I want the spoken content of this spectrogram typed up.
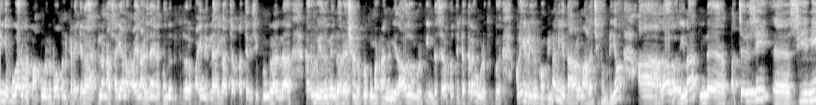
நீங்கள் புகார் கொடுக்கலாம். உங்களுக்கு டோக்கன் கிடைக்கல இல்லை நான் சரியான பயனாளி தான் எனக்கு வந்து இந்த திட்டத்தில் பயன் இல்லை இல்லாச்சா பச்சரிசி புழுங்கலா இல்லை கரும்பு எதுவுமே இந்த ரேஷனில் கொடுக்க மாட்டாங்கன்னு ஏதாவது உங்களுக்கு இந்த சிறப்பு திட்டத்தில் உங்களுக்கு குறைகள் இருக்கும் அப்படின்னா நீங்கள் தாராளமாக அழைச்சிக்க முடியும். அதாவது பார்த்தீங்கன்னா இந்த பச்சரிசி சீனி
